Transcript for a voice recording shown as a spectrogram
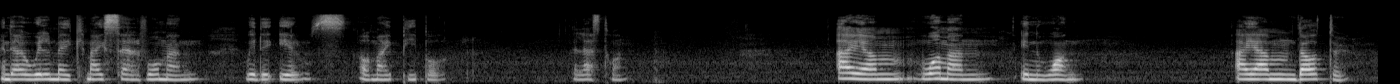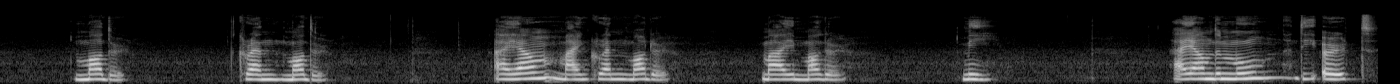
and I will make myself woman with the ears of my people. The last one. I am woman in one. I am daughter, mother, grandmother. I am my grandmother, my mother, me. I am the moon, the earth,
